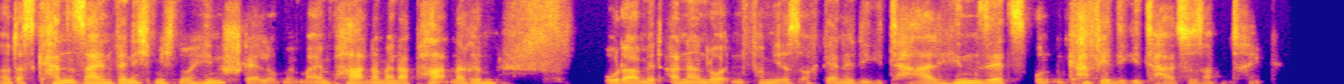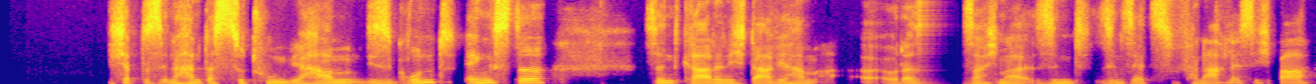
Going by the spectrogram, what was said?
Ne, das kann sein, wenn ich mich nur hinstelle und mit meinem Partner, meiner Partnerin oder mit anderen Leuten von mir ist auch gerne digital hinsetze und einen Kaffee digital zusammen trinke. Ich habe das in der Hand, das zu tun. Wir haben diese Grundängste, sind gerade nicht da. Wir haben, äh, oder sag ich mal, sind, sind jetzt vernachlässigbar.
